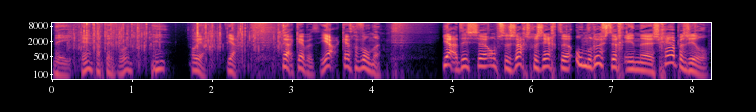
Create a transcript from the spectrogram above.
Nee, hè? wacht even hoor. Oh ja, ja. Ja, ik heb het. Ja, ik heb het gevonden. Ja, het is op zijn zachtst gezegd onrustig in Scherpenzeel.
